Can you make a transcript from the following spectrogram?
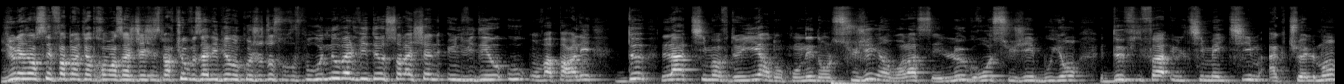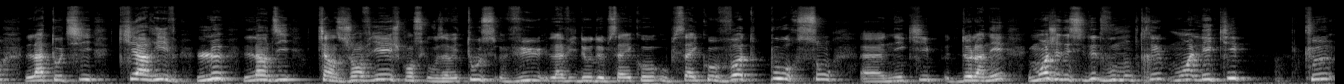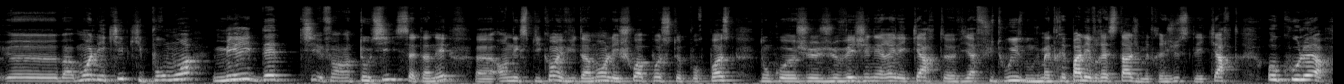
Yo les gens c'est Fatma80HD, j'espère que vous allez bien, donc aujourd'hui on se retrouve pour une nouvelle vidéo sur la chaîne, une vidéo où on va parler de la Team of the Year, donc on est dans le sujet, hein, voilà, c'est le gros sujet bouillant de FIFA Ultimate Team actuellement, la TOTI qui arrive le lundi 15 janvier, je pense que vous avez tous vu la vidéo de Psycho où Psycho vote pour son euh, équipe de l'année, moi j'ai décidé de vous montrer, moi l'équipe que euh, bah, moi l'équipe qui pour moi mérite d'être enfin Totti cette année euh, en expliquant évidemment les choix poste pour poste. Donc euh, je, vais générer les cartes via Futwiz. Donc je mettrai pas les vrais stats je mettrai juste les cartes aux couleurs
